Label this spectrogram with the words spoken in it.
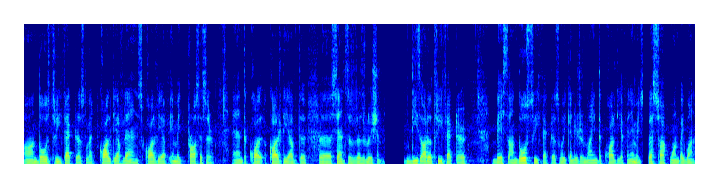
on those three factors like quality of lens, quality of image processor, and the qual quality of the uh, sensor resolution. These are the three factors. Based on those three factors, we can determine the quality of an image. Let's talk one by one.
